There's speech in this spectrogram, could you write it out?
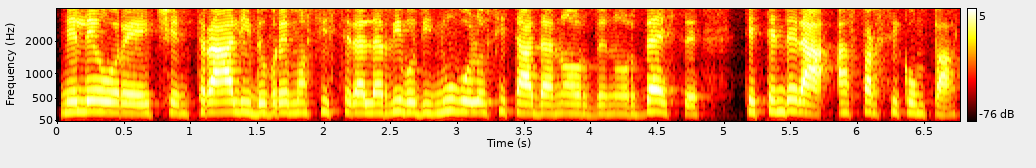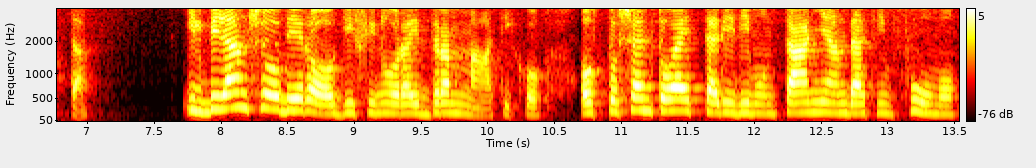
Nelle ore centrali dovremo assistere all'arrivo di nuvolosità da nord e nord-est che tenderà a farsi compatta. Il bilancio dei roghi finora è drammatico. 800 ettari di montagna andati in fumo,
